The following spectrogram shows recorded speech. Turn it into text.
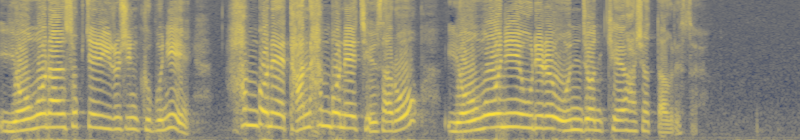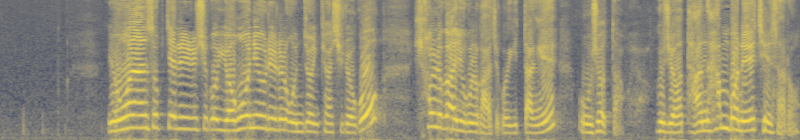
영원한 속죄를 이루신 그분이 한 번에 단 한 번의 제사로 영원히 우리를 온전케 하셨다 그랬어요. 영원한 속죄를 이루시고 영원히 우리를 온전케 하시려고 혈과 육을 가지고 이 땅에 오셨다고요. 그죠? 단 한 번의 제사로.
